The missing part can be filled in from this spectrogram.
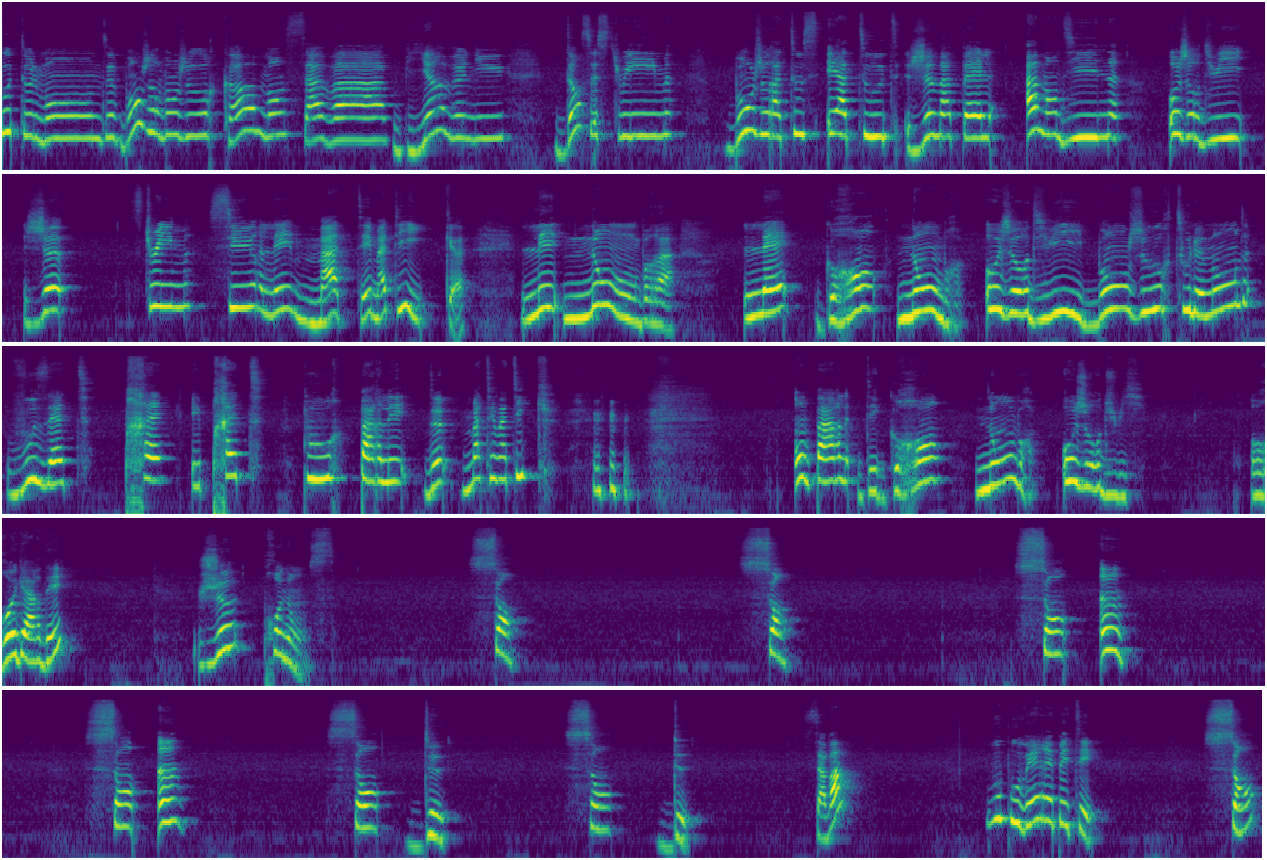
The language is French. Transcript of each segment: Tout le monde, bonjour bonjour, comment ça va? Bienvenue dans ce stream. Bonjour à tous et à toutes, je m'appelle Amandine. Aujourd'hui, je stream sur les mathématiques, les nombres, les grands nombres. Aujourd'hui, bonjour tout le monde, vous êtes prêts et prêtes? Pour parler de mathématiques. On parle des grands nombres aujourd'hui. Regardez, je prononce 100, 100, 101, 101, 102, 102. Ça va? Vous pouvez répéter 100,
